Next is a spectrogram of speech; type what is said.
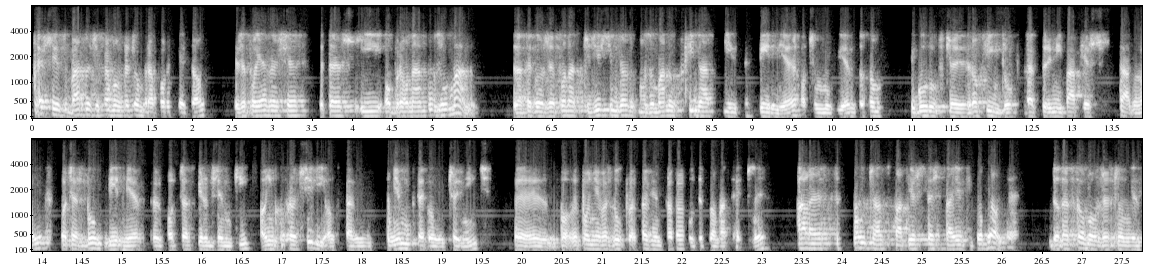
też jest bardzo ciekawą rzeczą w raporcie to, że pojawia się też i obrona muzułmanów. Dlatego, że ponad 30 milionów muzułmanów w Chinach i w Birmie, o czym mówiłem, to są Górów czy Rohingów, za którymi papież stanął, chociaż był w Birmie podczas pielgrzymki, oni go prosili o odstawienie, nie mógł tego uczynić, e, bo, ponieważ był pewien protokół dyplomatyczny, ale cały czas papież też staje w ich obronie. Dodatkową rzeczą jest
